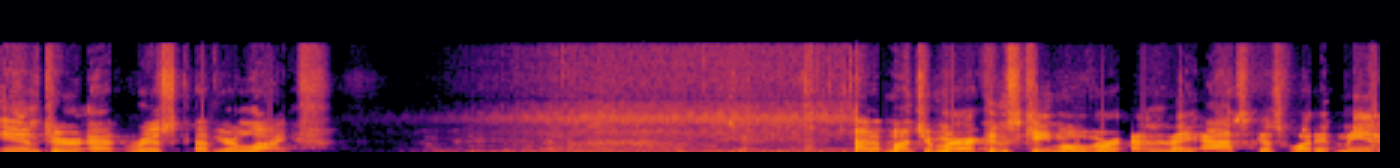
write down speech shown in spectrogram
enter at risk of your life. And a bunch of Americans came over and they asked us what it meant.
